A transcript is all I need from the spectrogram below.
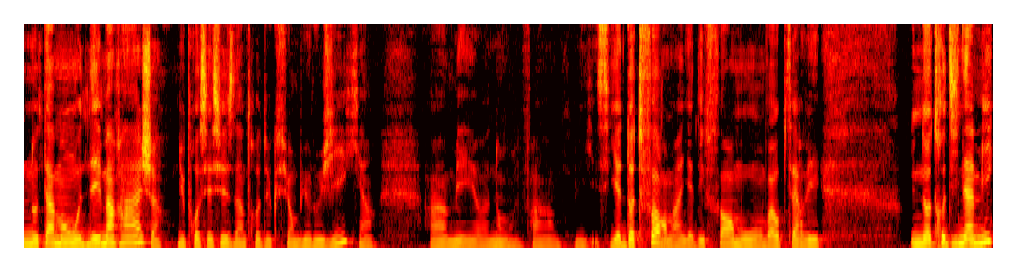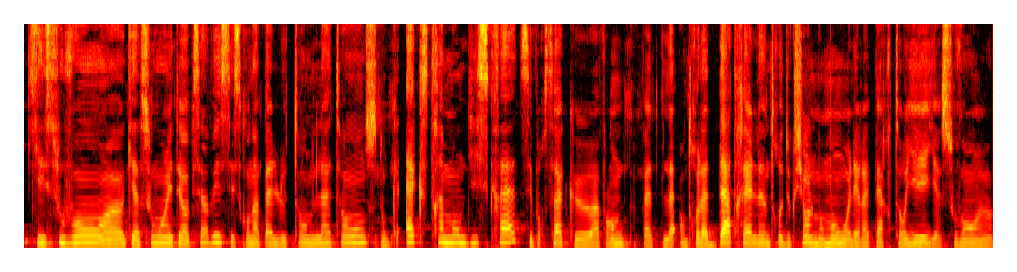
notamment au démarrage du processus d'introduction biologique. Euh, mais non, enfin, il y a d'autres formes. Hein. Il y a des formes où on va observer une autre dynamique qui, est souvent, euh, qui a souvent été observée, c'est ce qu'on appelle le temps de latence, donc extrêmement discrète. C'est pour ça que la date réelle d'introduction et le moment où elle est répertoriée, il y a souvent euh,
